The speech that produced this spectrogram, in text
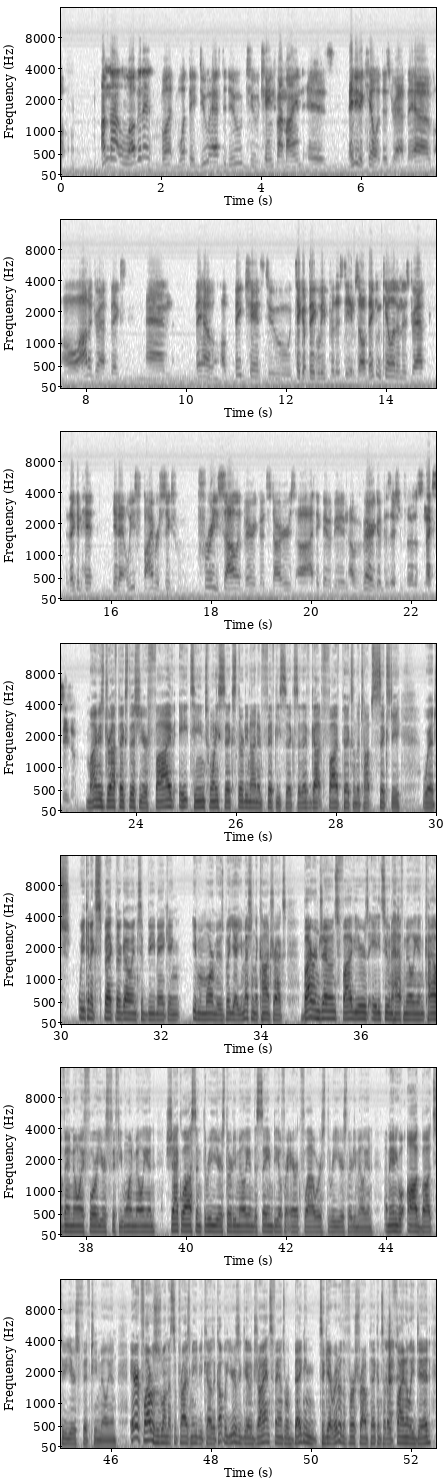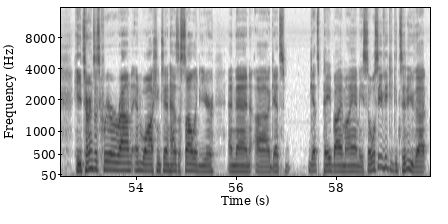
I'm not loving it, but what they do have to do to change my mind is they need to kill at this draft. They have a lot of draft picks, and they have a big chance to take a big leap for this team. So if they can kill it in this draft, if they can hit, get at least five or six pretty solid, very good starters, uh, I think they would be in a very good position for this next season. Miami's draft picks this year 5, 18, 26, 39, and 56. So they've got five picks in the top 60, which we can expect they're going to be making even more moves. But yeah, you mentioned the contracts. Byron Jones, five years, eighty-two and a half million. Kyle Van Noy, four years, fifty-one million. Shaq Lawson, three years, thirty million. The same deal for Ereck Flowers, three years, thirty million. Emmanuel Ogbah, two years, fifteen million. Ereck Flowers was one that surprised me because a couple years ago, Giants fans were begging to get rid of the first-round pick until they finally did. He turns his career around in Washington, has a solid year, and then uh, gets gets paid by Miami. So we'll see if he can continue that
